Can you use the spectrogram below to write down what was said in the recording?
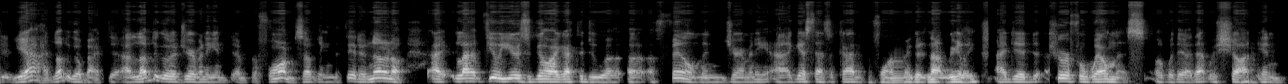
yeah, I'd love to go back to. I'd love to go to Germany and, and perform something in the theater. No, no, no. I, a few years ago, I got to do a, a, a film in Germany. I guess that's a kind of performing, but not really. I did Cure for Wellness over there. That was shot in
